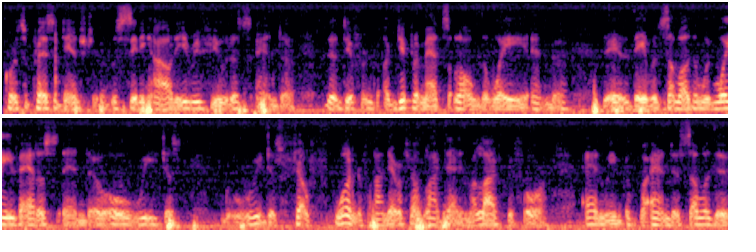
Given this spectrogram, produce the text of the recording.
Of course, the president was sitting out. He reviewed us and uh, the different uh, diplomats along the way, and uh, they, they would some of them would wave at us, and uh, oh, we just we just felt wonderful. I never felt like that in my life before and we and some of the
